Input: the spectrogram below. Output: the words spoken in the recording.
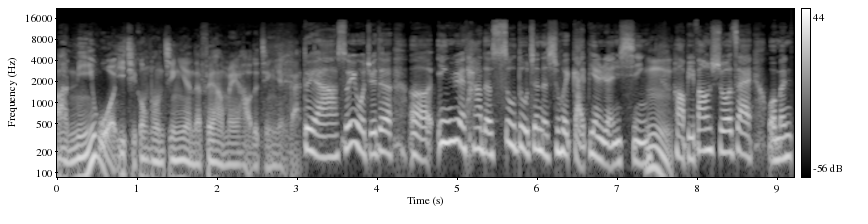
啊，你我一起共同经验的非常美好的经验感。对啊，所以我觉得呃，音乐它的速度真的是会改变人心。嗯，好，比方说在我们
